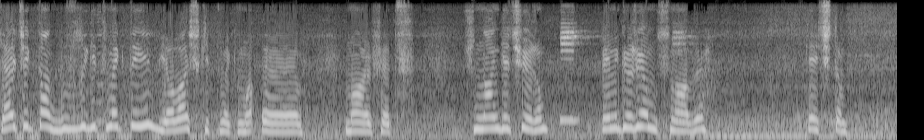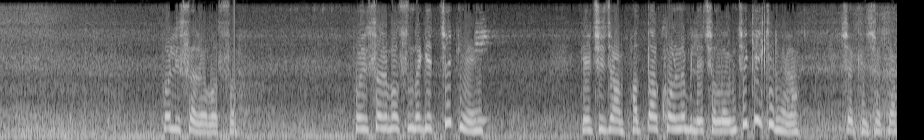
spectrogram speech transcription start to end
Gerçekten hızlı gitmek değil, yavaş gitmek ma- e, marifet. Şundan geçiyorum. Beni görüyor musun abi? Geçtim. Polis arabası. Polis arabasında geçecek miyim? Geçeceğim. Hatta korna bile çalarım. Çekil kenara. Şaka şaka.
